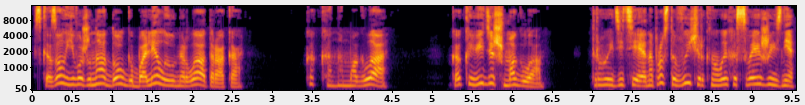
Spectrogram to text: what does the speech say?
Сказал, его жена долго болела и умерла от рака». «Как она могла?» «Как видишь, могла». Трое детей, она просто вычеркнула их из своей жизни,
